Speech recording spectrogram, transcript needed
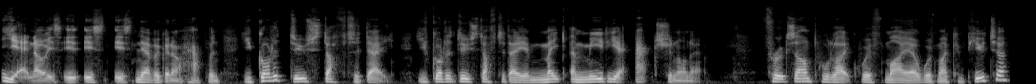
yeah, no, it's, it's, it's never going to happen. You've got to do stuff today. You've got to do stuff today and make immediate action on it. For example, like with my, uh, with my computer,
